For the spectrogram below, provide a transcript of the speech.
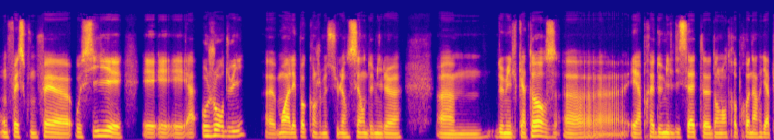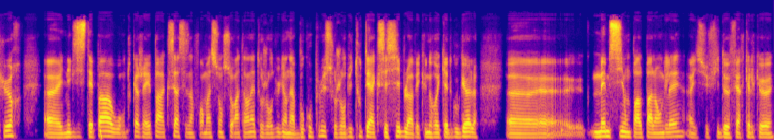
on fait ce qu'on fait aussi. Et, et, et aujourd'hui, euh, moi, à l'époque, quand je me suis lancé en 2000, 2014 euh, euh, et après 2017 dans l'entrepreneuriat pur, il n'existait pas, ou en tout cas, j'avais pas accès à ces informations sur Internet. Aujourd'hui, il y en a beaucoup plus. Aujourd'hui, tout est accessible avec une requête Google. même si on parle pas l'anglais, il suffit de faire quelques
